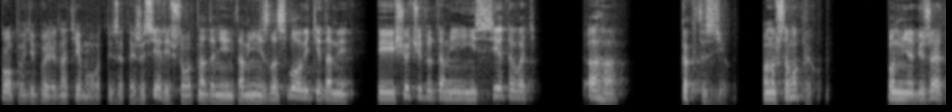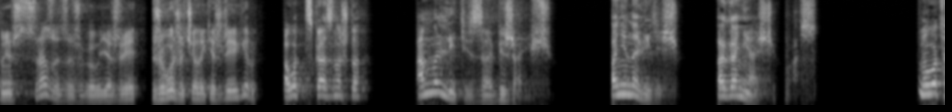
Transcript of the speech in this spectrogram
проповеди были на тему вот из этой же серии, что вот надо не, там, не злословить, и, там, и, и еще что-то там не, не сетовать. Ага, как это сделать? Оно же само приходит. Он меня обижает, но я же сразу говорю, я же живой же человек, я же реагирую. А вот сказано, что «а молитесь за обижающих, а ненавидящих, а гонящих вас». Ну вот,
